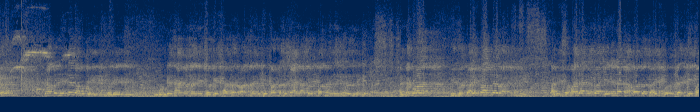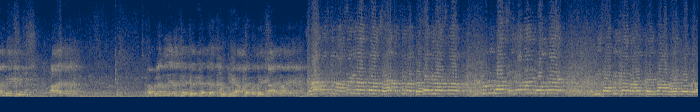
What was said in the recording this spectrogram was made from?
कारण ते आपले नेतेच होते म्हणजे मुंडे साहेबांनी स्वर्गीय खासदार बाळासाहेब विखे पाटलाचं काय नातं तुम्हाला सांगण्याची गरज नाही. आणि त्यामुळं ती दायित्व आपल्याला आहे. आणि समाजाकरता केलेल्या कामाचं दायित्व त्यांची बांधिलकी. आज आपल्यामध्ये नसले तरी त्यांच्या स्मृती आपल्यामध्ये कायम आहे त्यांच्यामध्ये होता. आमच्या मुले आहे. त्याच्यावर असतं तसं केलं असतं तुम्ही फार संयमाने बोलताय मी सांगितलं कारण त्यांना माहीत होतं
